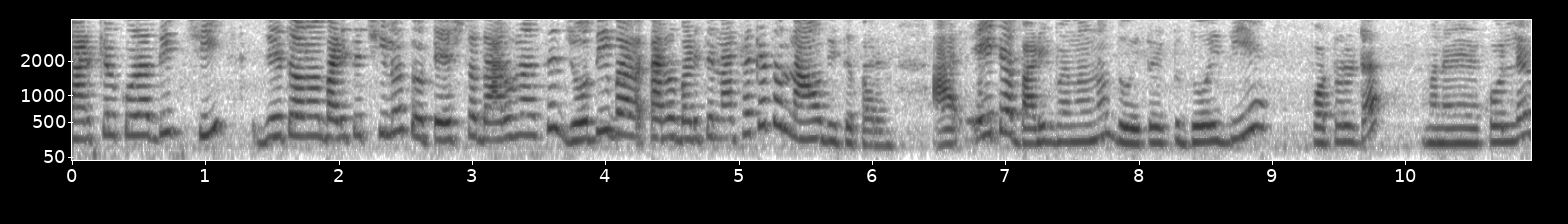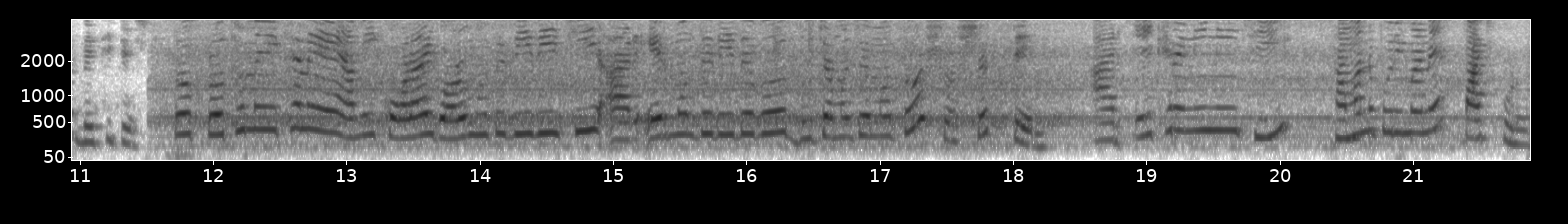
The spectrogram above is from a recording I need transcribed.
নারকেল কোড়া দিচ্ছি। যেহেতু আমার বাড়িতে ছিল তো টেস্টটা দারুণ আছে। যদি বা কারও বাড়িতে না থাকে তো নাও দিতে পারেন। আর এইটা বাড়ির বানানো দই, তো একটু দই দিয়ে পটলটা মানে করলে বেশি টেস্ট তো প্রথমে এখানে আমি কড়াই গরম হতে দিয়ে দিয়েছি আর এর মধ্যে দিয়ে দেবো দু চামচের মতো সর্ষের তেল। আর এইখানে নিয়ে নিয়েছি সামান্য পরিমাণে পাঁচ ফোড়ন।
